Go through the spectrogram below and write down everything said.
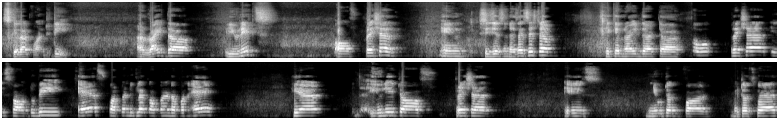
scalar quantity. And write the units of pressure in CGS and SI system. You can write that. Uh, so pressure is found to be F perpendicular component upon A. Here the unit of pressure is Newton per meter square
